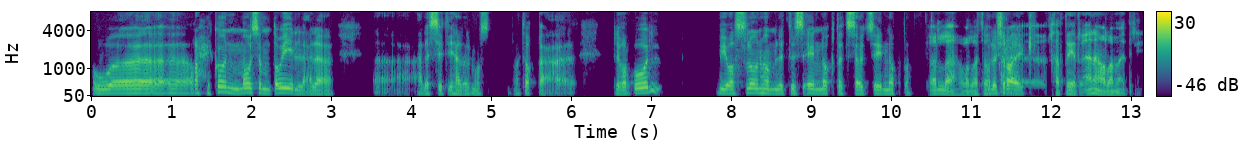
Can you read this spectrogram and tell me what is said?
وراح يكون موسم طويل على على السيتي هذا الموسم. أتوقع ليفربول بيوصلونهم لل 90 نقطه 99 نقطة. والله والله ولا إيش أتوقع رأيك؟ خطير. أنا والله ما أدري.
